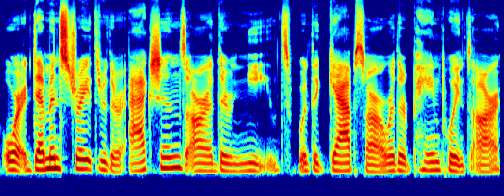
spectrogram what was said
or demonstrate through their actions are their needs, where the gaps are, where their pain points are.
